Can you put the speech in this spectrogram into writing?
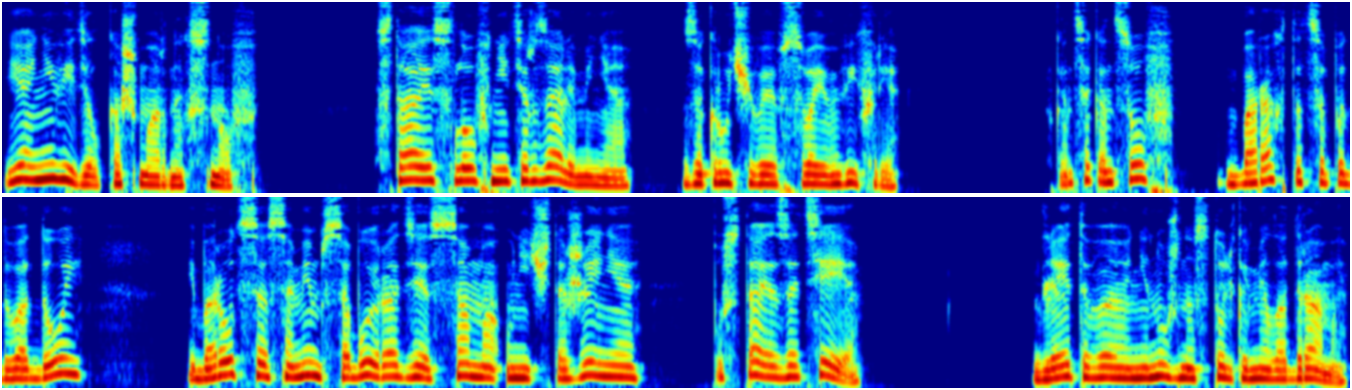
Я не видел кошмарных снов. Стаи слов не терзали меня, закручивая в своем вихре конце концов, барахтаться под водой и бороться с самим собой ради самоуничтожения — пустая затея. Для этого не нужно столько мелодрамы.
